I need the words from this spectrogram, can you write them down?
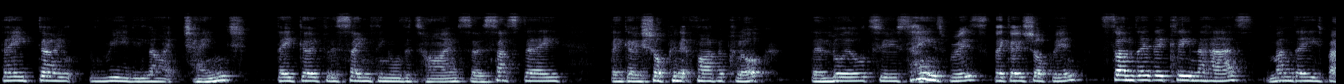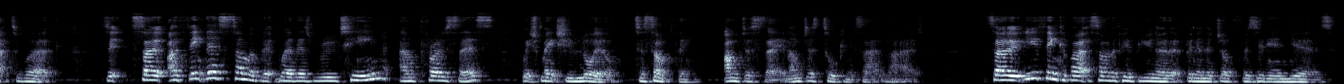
they don't really like change. They go for the same thing all the time. So Saturday, they go shopping at five o'clock. They're loyal to Sainsbury's. They go shopping. Sunday, they clean the house. Monday, he's back to work. So, so I think there's some of it where there's routine and process, which makes you loyal to something. I'm just saying, I'm just talking this out loud. So you think about some of the people you know that have been in a job for a zillion years.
